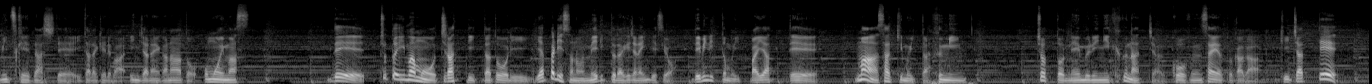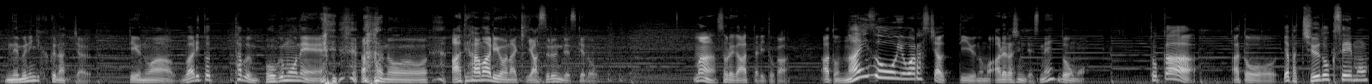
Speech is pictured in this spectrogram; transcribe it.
見つけ出していただければいいんじゃないかなと思います。でちょっと今もちらって言った通りやっぱりそのメリットだけじゃないんですよ。デメリットもいっぱいあってまあさっきも言った不眠。ちょっと眠りにくくなっちゃう興奮作用とかが効いちゃって眠りにくくなっちゃうっていうのは割と多分僕もね あのー、当てはまるような気がするんですけど。まあそれがあったりとか。あと内臓を弱らせちゃうっていうのもあるらしいんですね。どうも。とかあとやっぱ中毒性も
